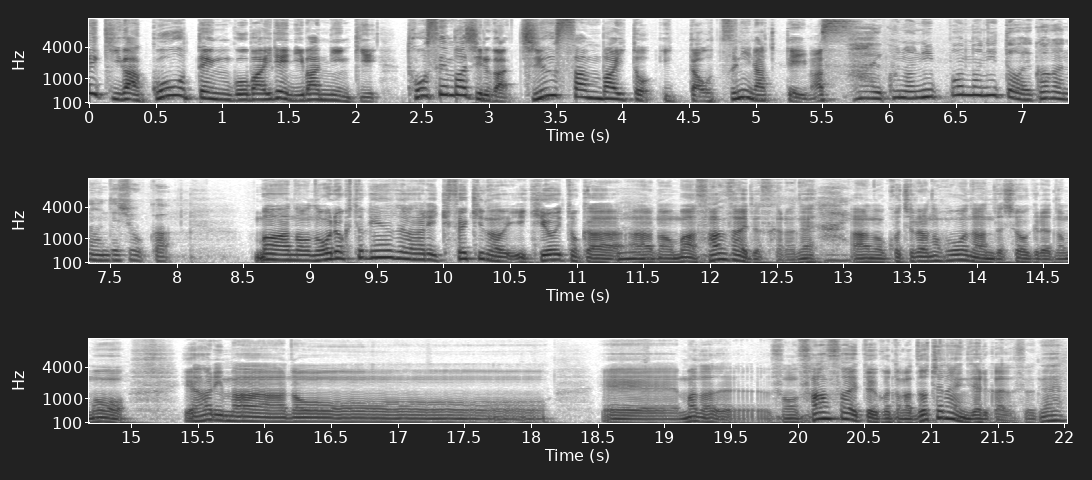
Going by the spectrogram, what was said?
跡が五点五倍で二番人気。当選バジルが十三倍といったオッズになっています。はい。この日本の二頭はいかがなんでしょうか？まあ、あの能力的にやはり奇跡の勢いとか、うん、あのまあ3歳ですからね、はい、あのこちらの方なんでしょうけれどもやはりまああのえー、まだその3歳ということがどちらに出るかですよね。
